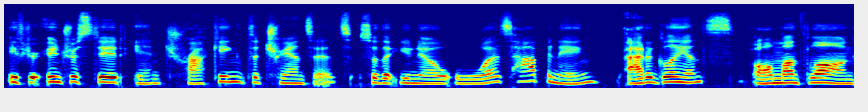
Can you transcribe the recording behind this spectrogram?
if you're interested in tracking the transits so that you know what's happening at a glance all month long,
